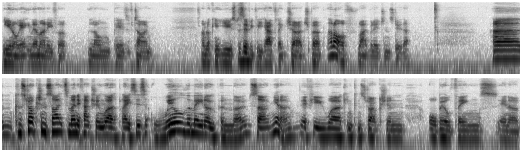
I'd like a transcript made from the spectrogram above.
you're not getting their money for long periods of time. I'm looking at you specifically, Catholic Church, but a lot of like religions do that. Um, construction sites, manufacturing workplaces will remain open though. So you know, if you work in construction or build things in a,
